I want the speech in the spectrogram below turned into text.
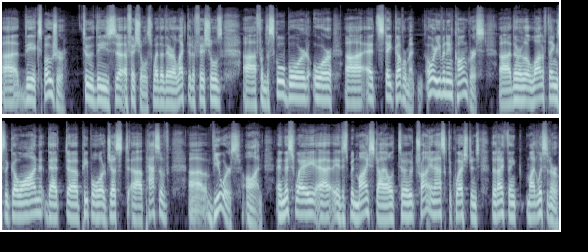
uh, the exposure to these uh, officials, whether they're elected officials uh, from the school board or uh, at state government or even in Congress. Uh, there are a lot of things that go on that uh, people are just uh, passive viewers on. And this way, it has been my style to try and ask the questions that I think my listener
